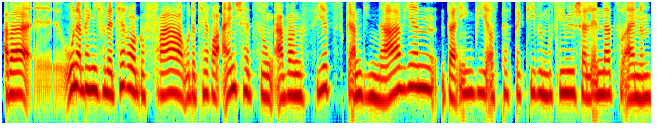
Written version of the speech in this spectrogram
Aber äh, unabhängig von der Terrorgefahr oder Terroreinschätzung avanciert Skandinavien da irgendwie aus Perspektive muslimischer Länder zu einem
